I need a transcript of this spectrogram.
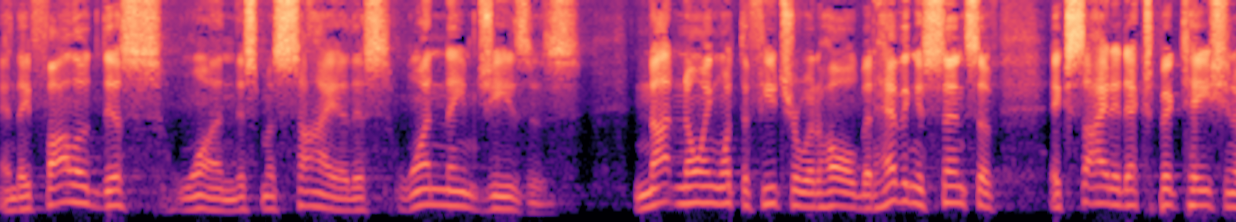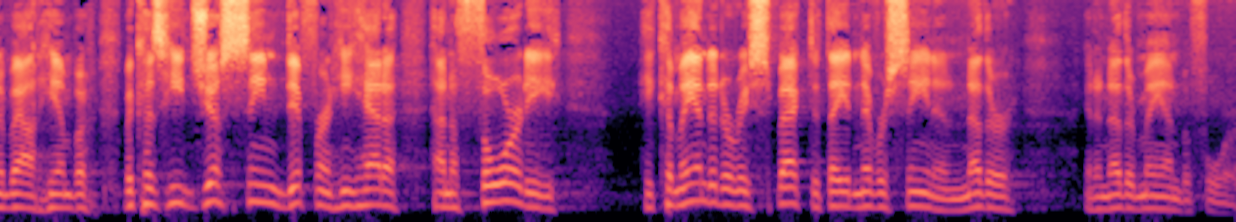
And they followed this one, this Messiah, this one named Jesus not knowing what the future would hold, but having a sense of excited expectation about him because he just seemed different. He had a, an authority. He commanded a respect that they had never seen in another, in another man before.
